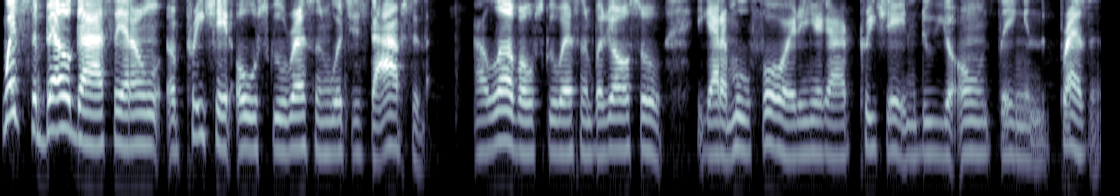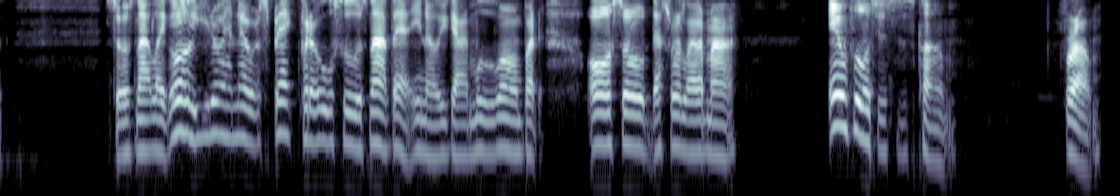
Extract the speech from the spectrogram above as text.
Which the Bell guy said I don't appreciate old school wrestling, which is the opposite. I love old school wrestling, but you also you gotta move forward and you gotta appreciate and do your own thing in the present. So it's not like, oh, you don't have no respect for the old school. It's not that, you know, you gotta move on. But Also, that's where a lot of my influences come from.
